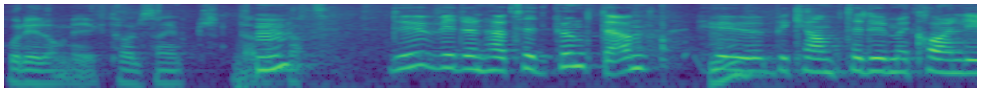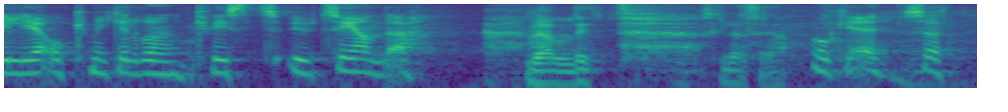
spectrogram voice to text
Och det är de iakttagelserna jag gjort där Mm. Du, vid den här tidpunkten, hur bekant är du med Karin Lilja och Mikael Rönnqvists utseende? Väldigt, skulle jag säga. Okej, så att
